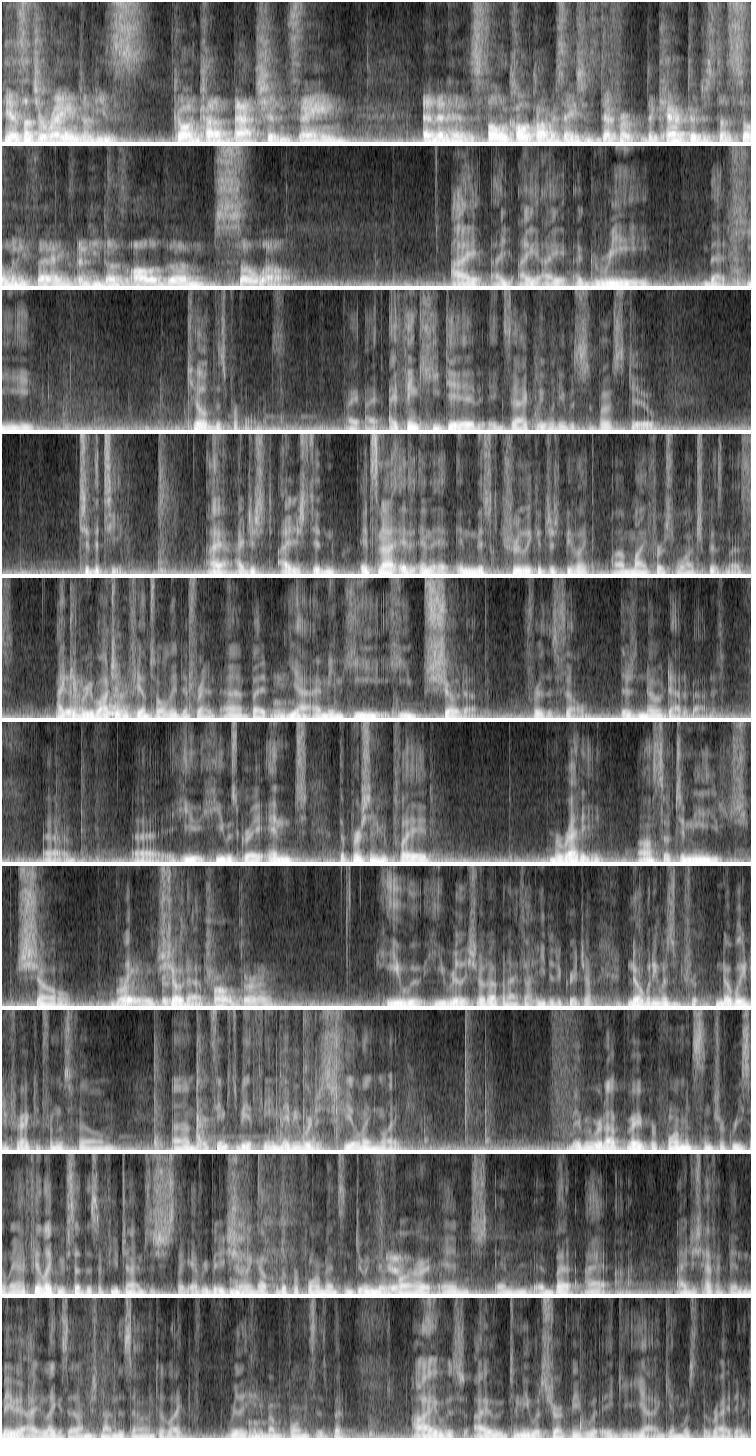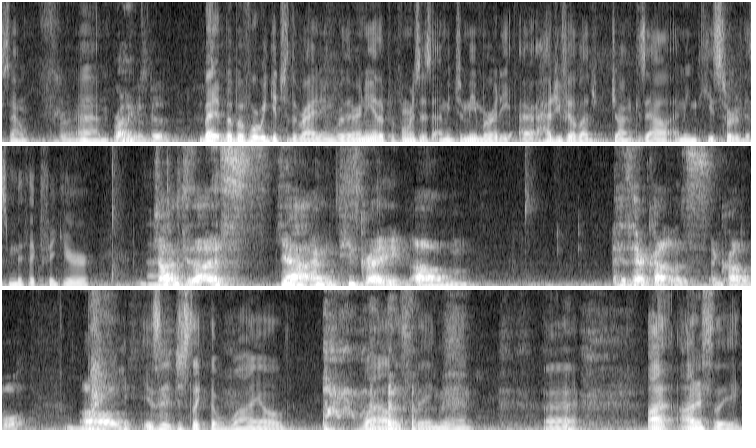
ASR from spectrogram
he has such a range of he's going kind of batshit insane. And then his phone call conversations different the character just does so many things and he does all of them so well. I, I, I, I agree that he killed this performance. I, I, I think he did exactly what he was supposed to do to the T. I, I just I just didn't. It's not. It, and and this truly could just be like uh, my first watch business. I could Yeah. rewatch it and feel totally different. Uh, but Mhm. yeah, I mean, he he showed up for this film. There's no doubt about it. Um, uh, he he was great, and the person who played Moretti also to me sh- show like, Right, it was great showed up charles durning he wa he really showed up, and I thought he did a great job. Nobody was attr- nobody detracted from this film. Um, it seems to be a theme. Maybe we're just feeling like maybe we're not very performance centric recently. I feel like we've said this a few times. It's just like everybody's showing up for the performance and doing their Yeah. part, and and but I I just haven't been. Maybe I like I said, I'm just not in the zone to like really think about Mhm. performances, but. I was, I to me, what struck me, yeah, again, was the writing. So, um, writing was good but but before we get to the writing, were there any other performances? I mean, to me, Moretti, uh, how do you feel about John Cazale? I mean, he's sort of this mythic figure. John Cazale, it's yeah i mean he's great um, his haircut was incredible um, isn't it just like the wild, wildest thing, man? Uh, I, honestly,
